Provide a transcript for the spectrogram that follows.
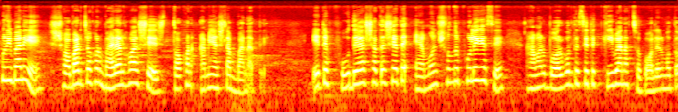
পুরি বানিয়ে সবার যখন ভাইরাল হওয়া শেষ, তখন আমি আসলাম বানাতে। এটা ফু দেওয়ার সাথে সাথে এমন সুন্দর ফুলে গেছে, আমার বর বলতেছে, এটা কী বানাচ্ছ বলের মতো?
